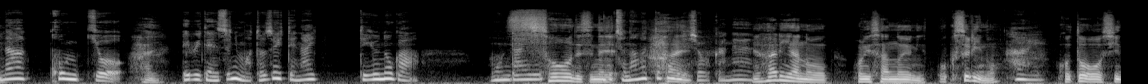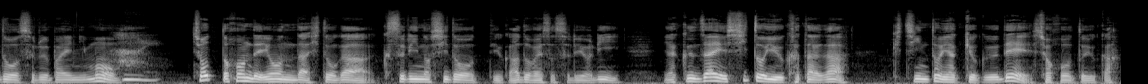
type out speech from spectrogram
な根拠、はい、エビデンスに基づいてないっていうのが問題そうですね。つながってくるんでしょうかね。はい、やはりあの、堀さんのようにお薬のことを指導する場合にも、はい、ちょっと本で読んだ人が薬の指導っていうかアドバイスをするより、薬剤師という方がきちんと薬局で処方というか、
